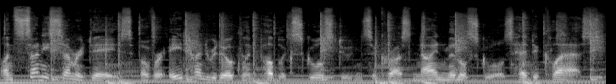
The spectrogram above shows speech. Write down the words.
On sunny summer days, over 800 Oakland Public School students across nine middle schools head to class.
